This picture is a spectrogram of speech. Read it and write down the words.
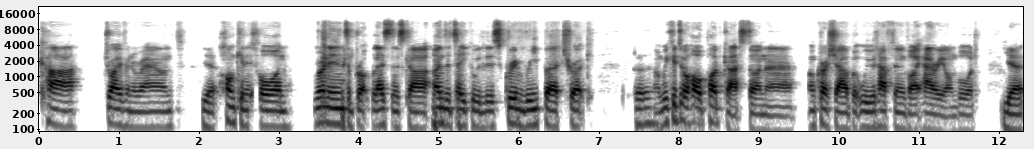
car driving around, Yeah. honking his horn, running into Brock Lesnar's car, Undertaker with this Grim Reaper truck. Uh, And we could do a whole podcast on uh, on Crush Hour, but we would have to invite Harry on board. yeah,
